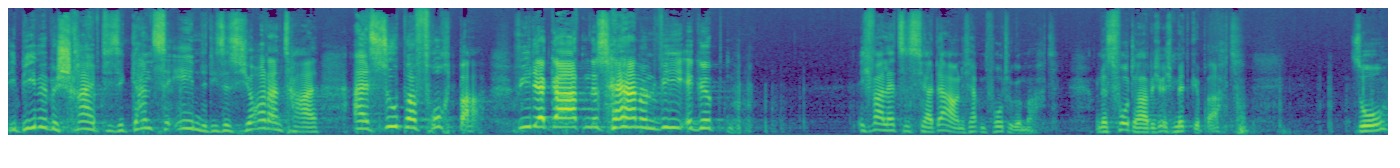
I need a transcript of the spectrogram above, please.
die Bibel beschreibt diese ganze Ebene, dieses Jordantal, als super fruchtbar, wie der Garten des Herrn und wie Ägypten. Ich war letztes Jahr da und ich habe ein Foto gemacht. Und das Foto habe ich euch mitgebracht. So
